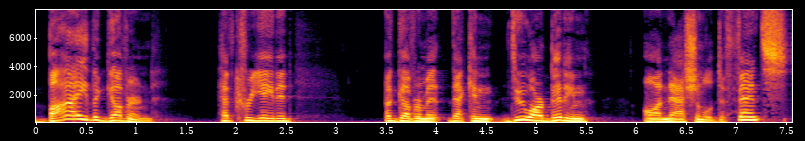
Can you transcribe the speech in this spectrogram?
by the governed, have created a government that can do our bidding on national defense,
